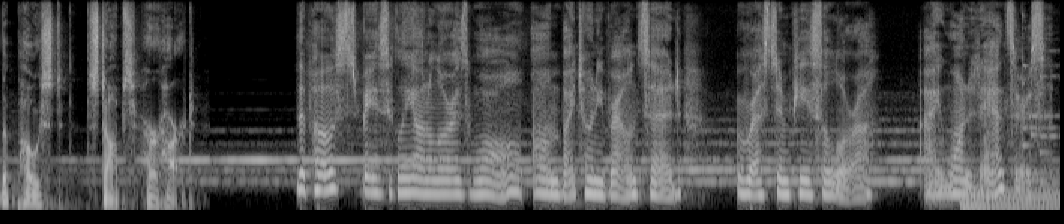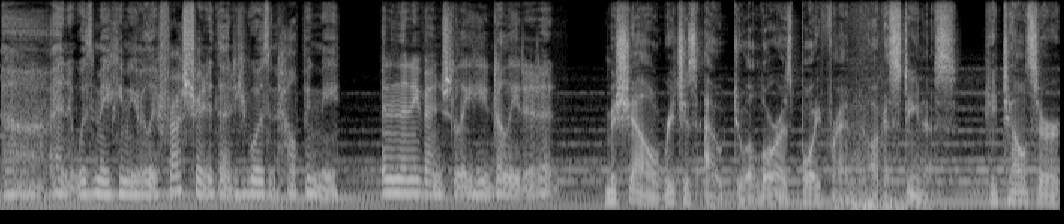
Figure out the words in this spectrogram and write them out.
The post stops her heart. The post, basically on Alloura's wall um, by Tony Brown, said, Rest in peace, Alloura. I wanted answers, uh, and it was making me really frustrated that he wasn't helping me. And then eventually he deleted it. Michelle reaches out to Alloura's boyfriend, Augustinus. He tells her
